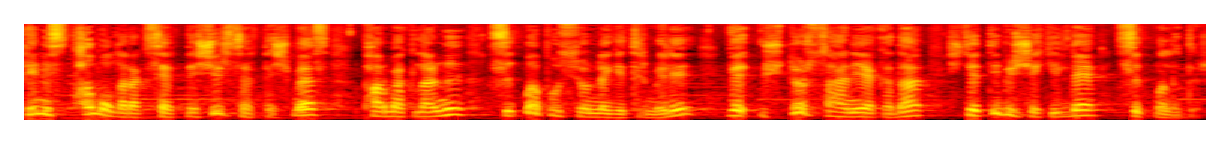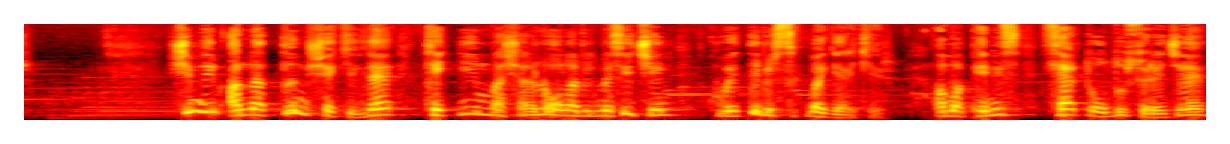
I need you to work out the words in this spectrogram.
Penis tam olarak sertleşir sertleşmez parmaklarını sıkma pozisyonuna getirmeli ve 3-4 saniye kadar şiddetli bir şekilde sıkmalıdır. Şimdi anlattığım şekilde tekniğin başarılı olabilmesi için kuvvetli bir sıkma gerekir. Ama penis sert olduğu sürece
